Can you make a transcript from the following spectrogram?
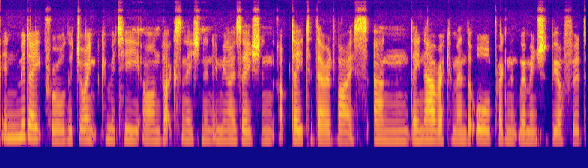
In mid April, the Joint Committee on Vaccination and Immunisation updated their advice, and they now recommend that all pregnant women should be offered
